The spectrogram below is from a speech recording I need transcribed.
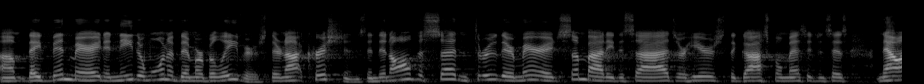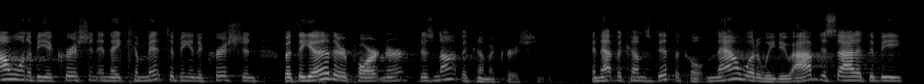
um, they've been married and neither one of them are believers. They're not Christians. And then all of a sudden, through their marriage, somebody decides or hears the gospel message and says, Now I want to be a Christian. And they commit to being a Christian, but the other partner does not become a Christian. And that becomes difficult. Now, what do we do? I've decided to be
